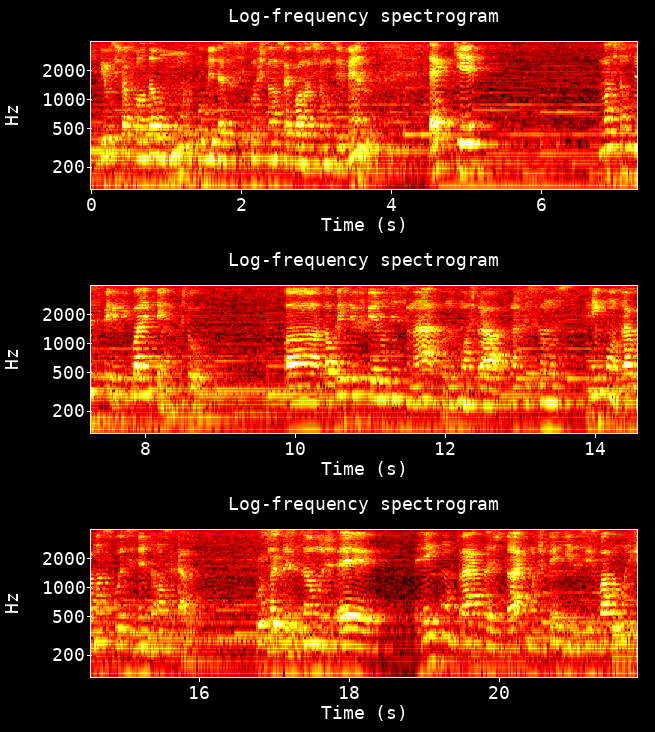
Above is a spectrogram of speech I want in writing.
que Deus está falando ao mundo por meio dessa circunstância a qual nós estamos vivendo, é que nós estamos nesse período de quarentena, pastor. Uh, talvez Deus queira nos ensinar, nos mostrar que nós precisamos reencontrar algumas coisas dentro da nossa casa. Nós precisamos é, reencontrar essas dracmas perdidas, esses valores.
